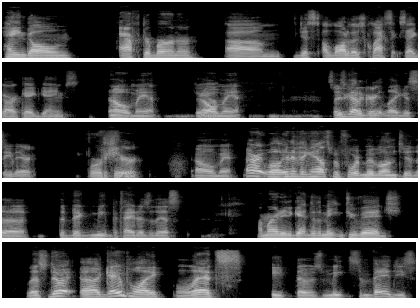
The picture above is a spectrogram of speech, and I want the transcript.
Hang On, Afterburner, um, just a lot of those classic Sega arcade games. Oh man. So, Oh man. So he's got a great legacy there. for, for sure. sure. Oh man. All right. Well, anything else before we move on to the the big meat and potatoes of this? I'm ready to get into the meat and two veg. Let's do it. Uh gameplay. Let's eat those meats and veggies.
